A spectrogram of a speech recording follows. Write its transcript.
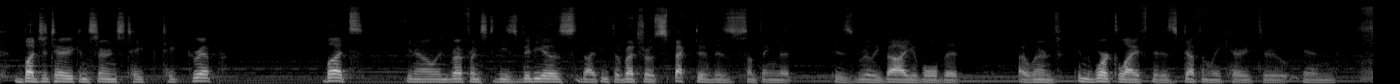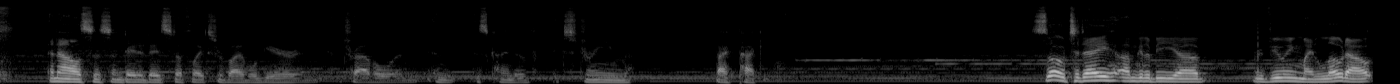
budgetary concerns take, take grip. But, you know, in reference to these videos, I think the retrospective is something that is really valuable that I learned in work life that is definitely carried through in analysis and day to day stuff like survival gear and travel and, and this kind of extreme backpacking. So today I'm going to be uh, reviewing my loadout.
